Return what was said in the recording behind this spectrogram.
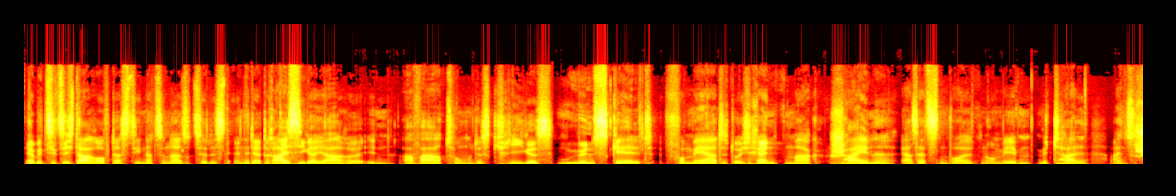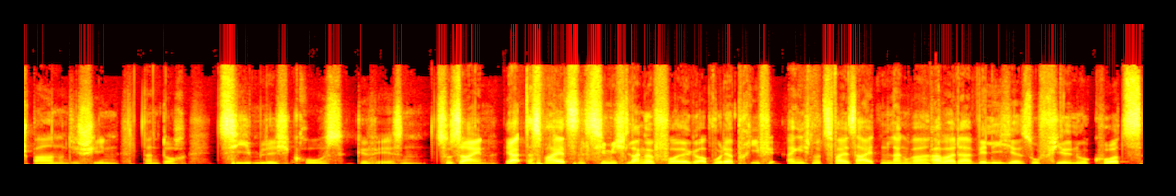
Er bezieht sich darauf, dass die Nationalsozialisten Ende der 30er Jahre in Erwartung des Krieges Münzgeld vermehrt durch Rentenmark-Scheine ersetzen wollten, um eben Metall einzusparen und die schienen dann doch ziemlich groß gewesen zu sein. Ja, das war jetzt eine ziemlich lange Folge, obwohl der Brief eigentlich nur zwei Seiten lang war. Aber da Willi hier so viel nur kurz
